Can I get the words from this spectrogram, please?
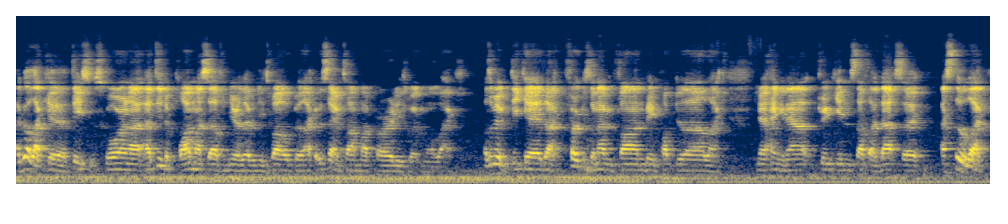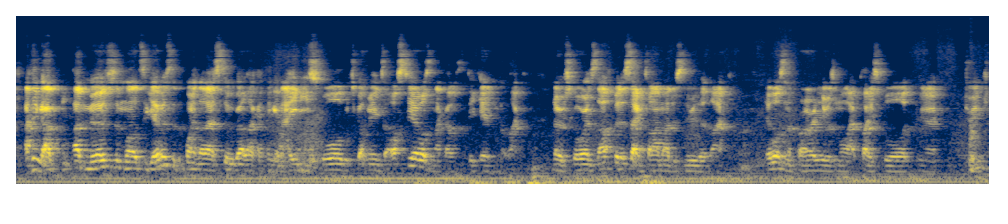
I got like a decent score, and I, I did apply myself in year eleven, year twelve. But like at the same time, my priorities were more like I was a bit of a dickhead, like focused on having fun, being popular, like you know, hanging out, drinking, and stuff like that. So I still like, I think I, I merged them well together to the point that I still got like I think an eighty score, which got me into osteo. It wasn't like I was a dickhead and like no score and stuff, but at the same time, I just knew that like it wasn't a priority. It was more like play sport, you know, drink,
